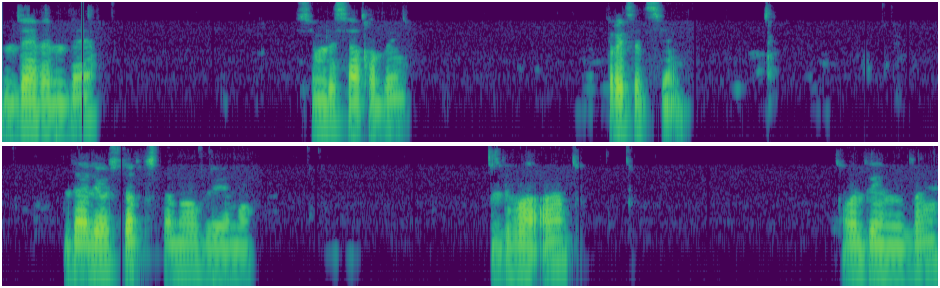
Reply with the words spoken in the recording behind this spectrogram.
9D, 71, 37. Далі ось тут встановлюємо 2А, 1Б,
